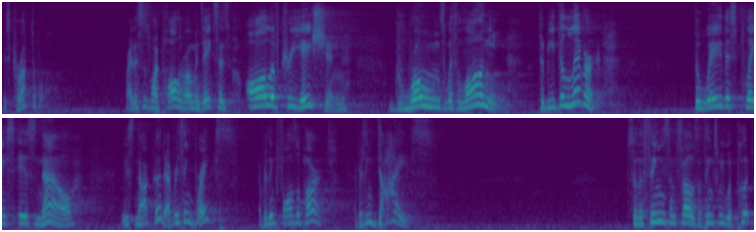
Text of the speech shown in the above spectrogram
is corruptible. Right? This is why Paul in Romans 8 says, All of creation groans with longing to be delivered. The way this place is now is not good. Everything breaks, everything falls apart, everything dies. So the things themselves, the things we would put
